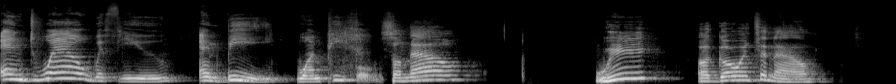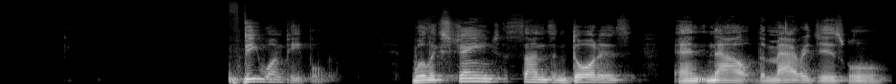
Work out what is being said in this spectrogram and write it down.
and dwell with you, and be one people. So now we are going to now be one people. We'll exchange sons and daughters, and now the marriages will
